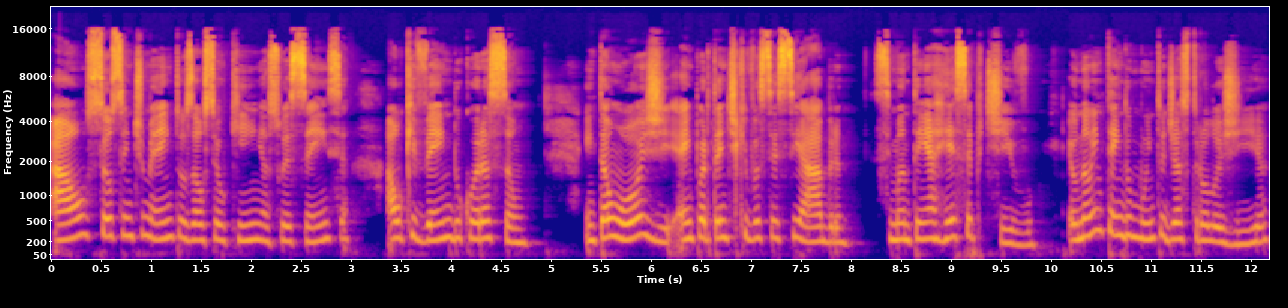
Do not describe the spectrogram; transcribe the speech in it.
aos seus sentimentos, ao seu kim, à sua essência, ao que vem do coração. Então hoje é importante que você se abra, se mantenha receptivo. Eu não entendo muito de astrologia,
